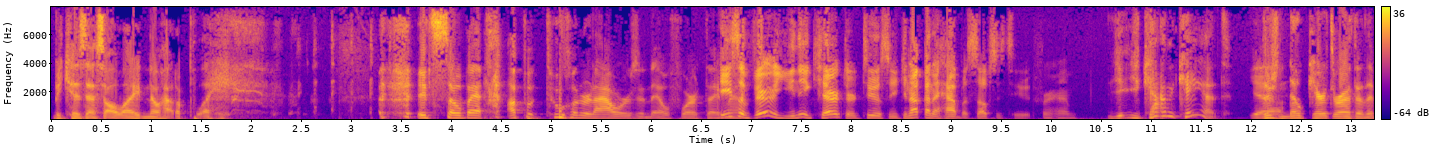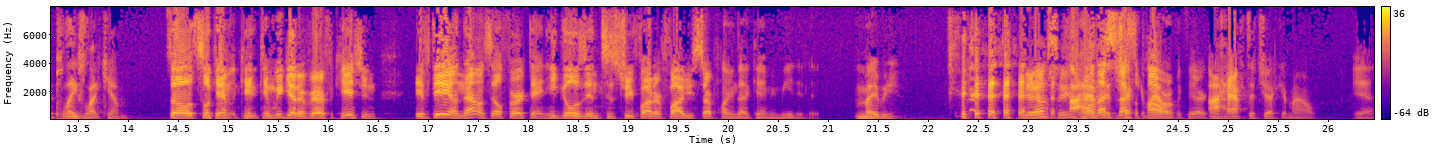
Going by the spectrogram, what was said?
Because that's all I know how to play. It's so bad. I put 200 hours into El Fuerte. He's man. a very unique character too, so you're not gonna have a substitute for him. you, you kind of can't. Yeah. There's no character out there that plays like him. So, so can can can we get a verification? If they announce El Fuerte and he goes into Street Fighter Five, you start playing that game immediately. Maybe. Yeah, see. I have that's to that's check the him power out. of a character. I have to check him out. yeah.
